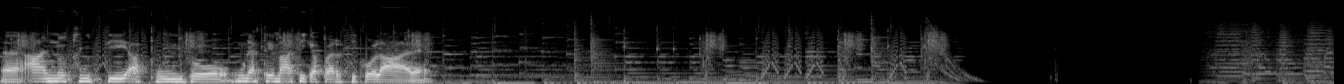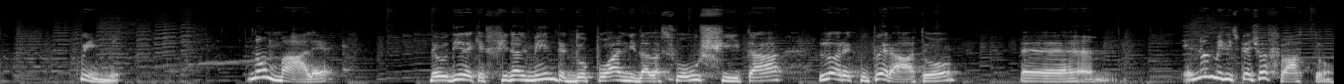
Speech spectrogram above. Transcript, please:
eh, hanno tutti appunto una tematica particolare. Quindi non male devo dire che finalmente dopo anni dalla sua uscita l'ho recuperato eh, e non mi dispiace affatto.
